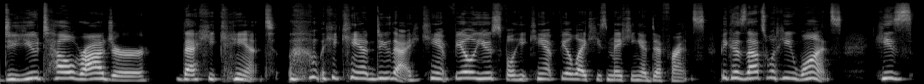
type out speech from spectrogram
do you tell Roger that he can't. he can't do that. He can't feel useful. He can't feel like he's making a difference because that's what he wants. He's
